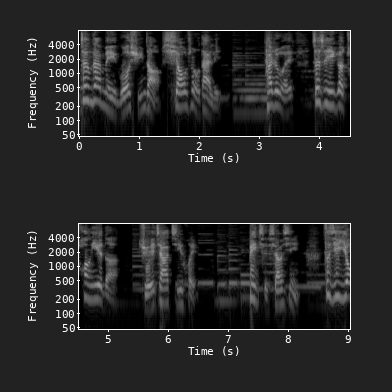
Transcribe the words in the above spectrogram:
正在美国寻找销售代理，他认为这是一个创业的绝佳机会，并且相信自己有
